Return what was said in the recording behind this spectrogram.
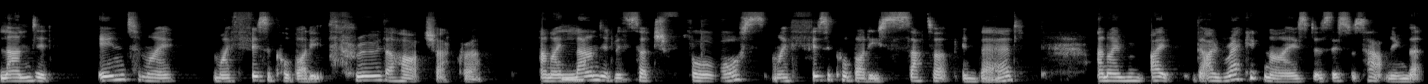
landed into my my physical body through the heart chakra and i mm. landed with such force my physical body sat up in bed and i i i recognized as this was happening that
